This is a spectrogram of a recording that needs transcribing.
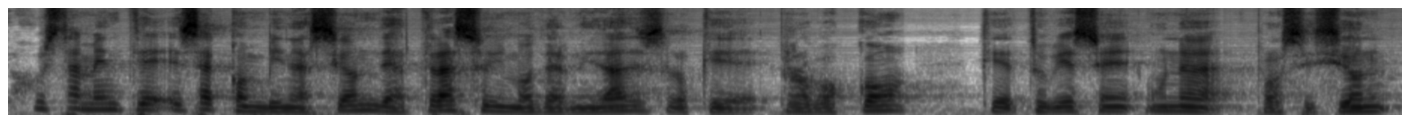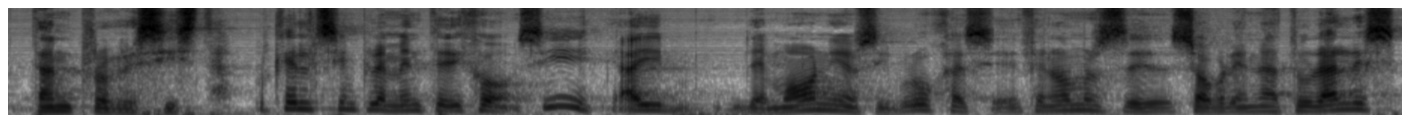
Justamente esa combinación de atraso y modernidad es lo que provocó que tuviese una posición tan progresista. Porque él simplemente dijo, sí, hay demonios y brujas, fenómenos eh, sobrenaturales,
